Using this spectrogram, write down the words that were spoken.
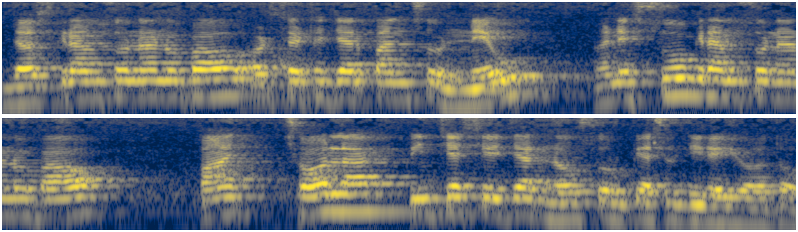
દસ ગ્રામ સોનાનો ભાવ, અડસઠ હજાર પાંચસો નેવું અને સો ગ્રામ સોનાનો ભાવ પાંચ, છ લાખ પંચ્યાસી હજાર નવસો રૂપિયા સુધી રહ્યો હતો.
